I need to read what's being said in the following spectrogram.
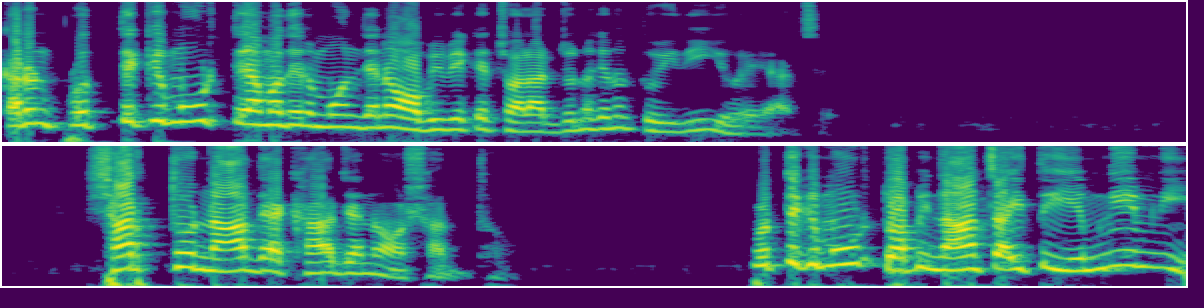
কারণ প্রত্যেকে মুহূর্তে আমাদের মন যেন অবিবেকে চলার জন্য যেন তৈরিই হয়ে আছে। স্বার্থ না দেখা যেন অসাধ্য। প্রত্যেকে মুহূর্ত আপনি না চাইতে এমনি এমনি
